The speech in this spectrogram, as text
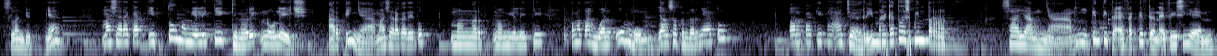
selanjutnya masyarakat itu memiliki generic knowledge. Artinya, masyarakat itu memiliki pengetahuan umum yang sebenarnya itu tanpa kita ajari mereka tuh pinter. Sayangnya mungkin tidak efektif dan efisien.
